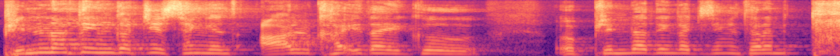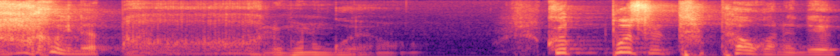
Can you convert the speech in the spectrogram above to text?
빛나딘 같이 생긴 알카이다의 그 어, 빛나딘 같이 생긴 사람이 다 거기다 딱 보는 거예요 그 버스를 다 타고 가는데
